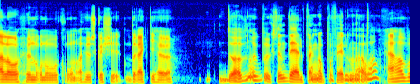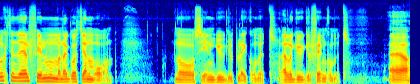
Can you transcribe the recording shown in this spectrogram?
eller 100 noe kroner. Jeg husker ikke direkte i hodet. Du har nok brukt en del penger på filmen der, da. Jeg har brukt en del filmer, men det har gått gjennom årene. Når siden Google Play kom ut. Eller Google Film kom ut. Ja.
